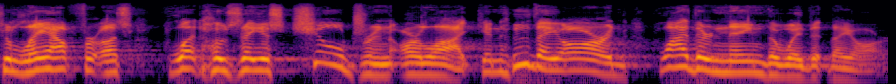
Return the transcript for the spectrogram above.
to lay out for us what Hosea's children are like and who they are and why they're named the way that they are.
